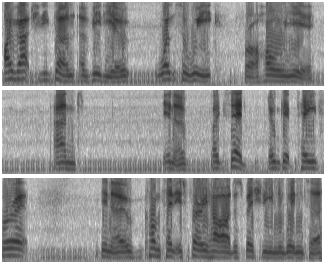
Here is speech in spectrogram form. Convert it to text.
I've actually done a video once a week for a whole year. And you know like I said don't get paid for it. You know content is very hard especially in the winter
